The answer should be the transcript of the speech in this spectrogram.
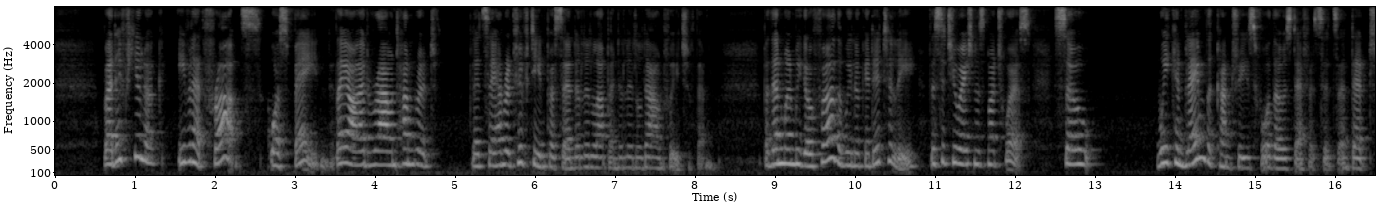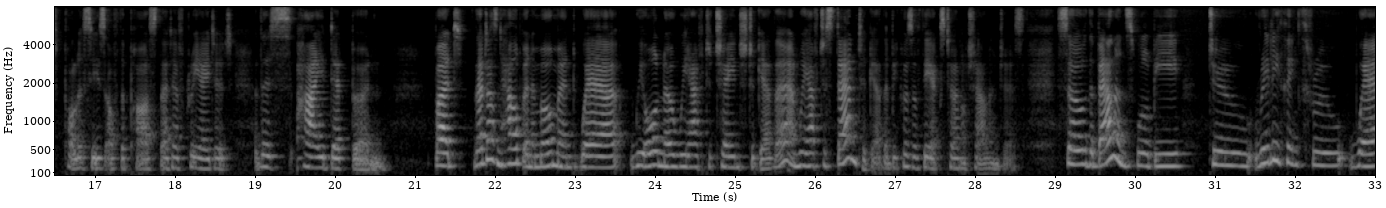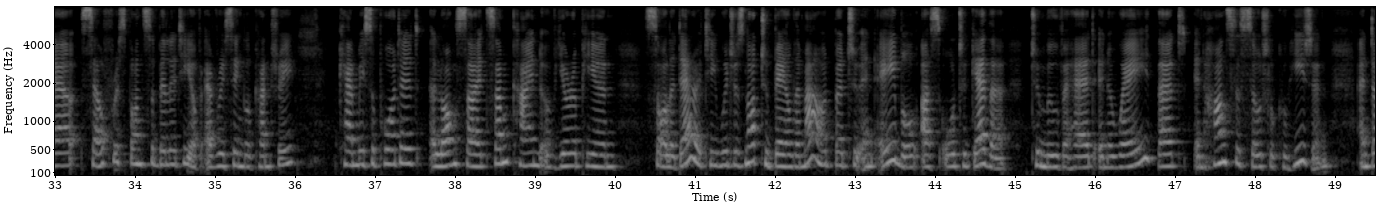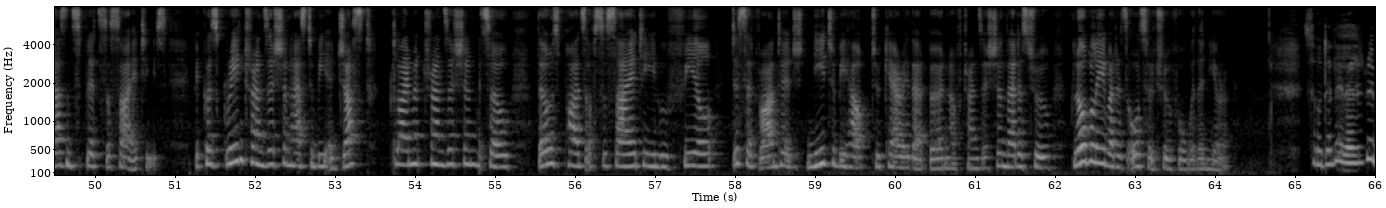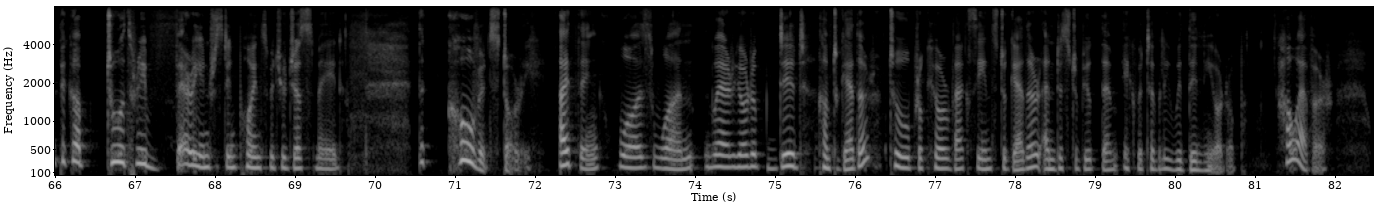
But if you look even at France or Spain, they are at around 100, let's say 115%, a little up and a little down for each of them. But then when we go further, we look at Italy, the situation is much worse. So we can blame the countries for those deficits and debt policies of the past that have created this high debt burden. But that doesn't help in a moment where we all know we have to change together and we have to stand together because of the external challenges. So the balance will be to really think through where self responsibility of every single country can be supported alongside some kind of European solidarity, which is not to bail them out, but to enable us all together to move ahead in a way that enhances social cohesion and doesn't split societies. Because green transition has to be a just climate transition. So those parts of society who feel disadvantaged need to be helped to carry that burden of transition. That is true globally, but it's also true for within Europe. So, Daniela, let me pick up two or three very interesting points which you just made. COVID story, I think, was one where Europe did come together to procure vaccines together and distribute them equitably within Europe. However,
